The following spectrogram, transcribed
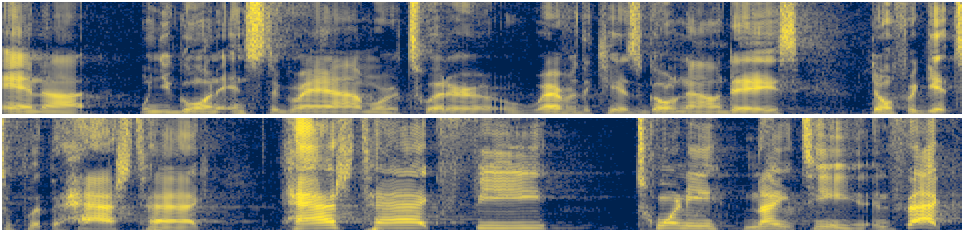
and uh, when you go on Instagram or Twitter or wherever the kids go nowadays, don't forget to put the hashtag, hashtag FEE 2019. In fact,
